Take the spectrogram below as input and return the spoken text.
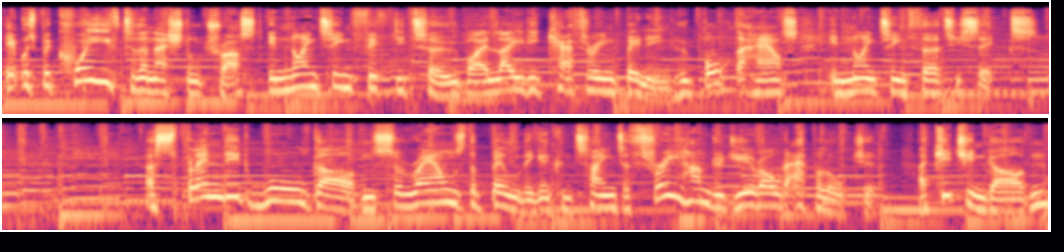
It was bequeathed to the National Trust in 1952 by Lady Catherine Binning, who bought the house in 1936. A splendid wall garden surrounds the building and contains a 300 year old apple orchard, a kitchen garden,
